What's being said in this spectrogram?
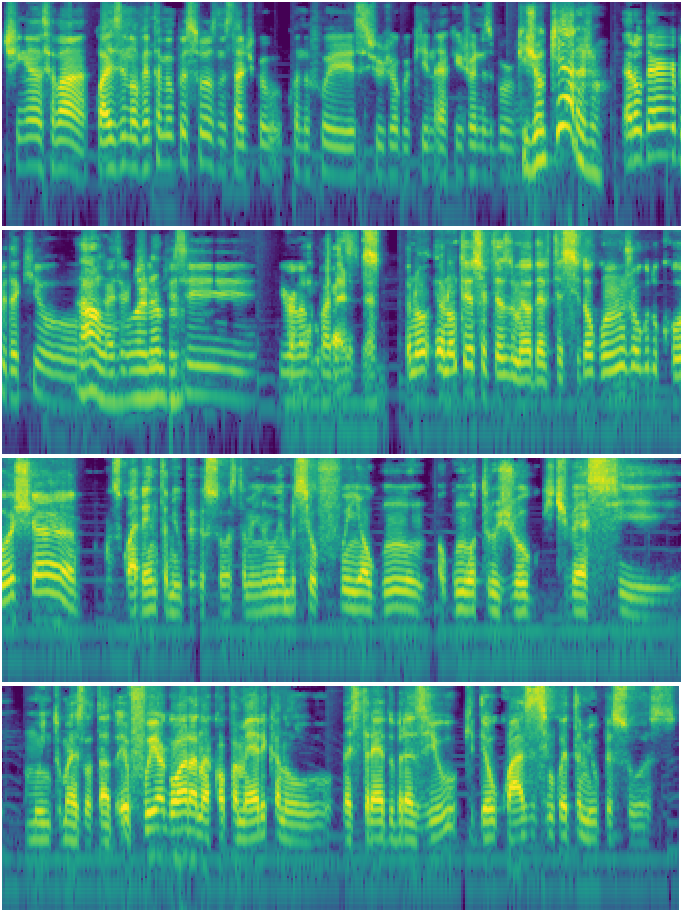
tinha, sei lá, quase 90 mil pessoas no estádio que eu, quando eu fui assistir o jogo aqui, né, aqui em Joanesburgo. Que jogo que era, João? Era o derby daqui, o Ah, o Kaiser Orlando. Chiefs e, e Orlando Pirates. é. eu, não, eu não tenho certeza do meu, deve ter sido algum jogo do Coxa, umas 40 mil pessoas também. Não lembro se eu fui em algum, algum outro jogo que tivesse muito mais lotado. Eu fui agora na Copa América, no, na estreia do Brasil, que deu quase 50 mil pessoas.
